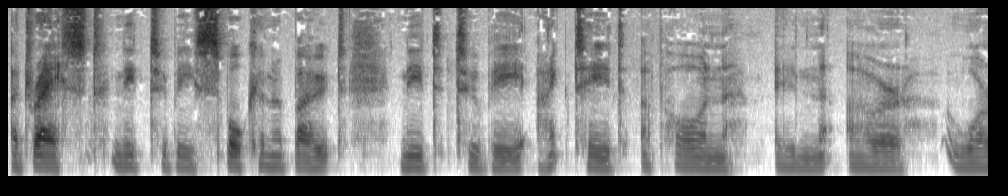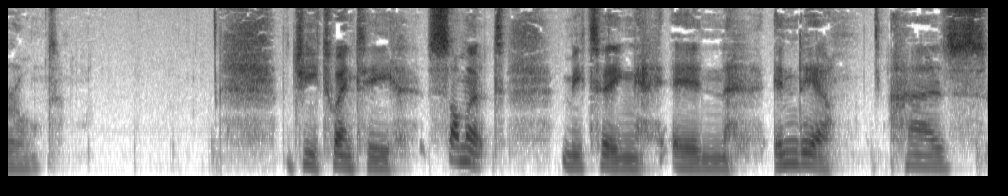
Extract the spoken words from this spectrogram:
addressed, need to be spoken about, need to be acted upon in our world. The G20 summit meeting in India has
